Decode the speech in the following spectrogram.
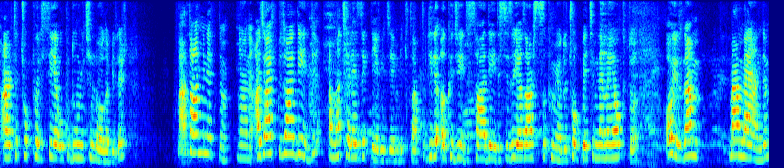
artık çok polisiye okuduğum için de olabilir. Ben tahmin ettim. Yani acayip güzel değildi ama çerezlik diyebileceğim bir kitaptı. Dili akıcıydı, sadeydi. Sizi yazar sıkmıyordu. Çok betimleme yoktu. O yüzden ben beğendim.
